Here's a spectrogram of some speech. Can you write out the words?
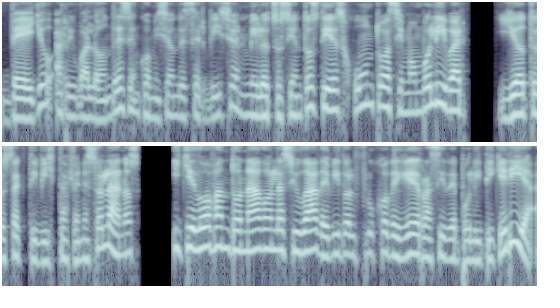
Bello arribó a Londres en comisión de servicio en 1810 junto a Simón Bolívar y otros activistas venezolanos y quedó abandonado en la ciudad debido al flujo de guerras y de politiquería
